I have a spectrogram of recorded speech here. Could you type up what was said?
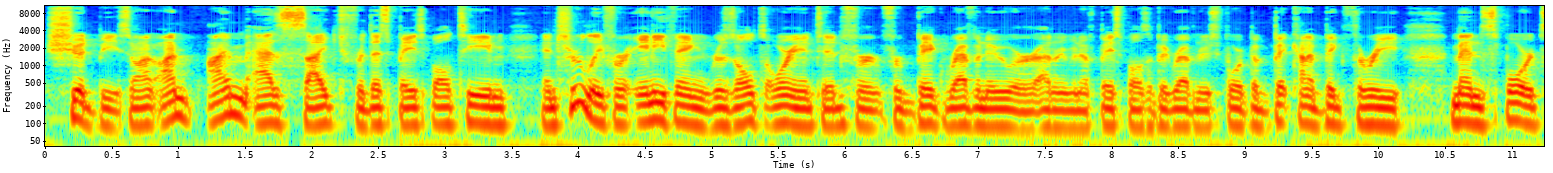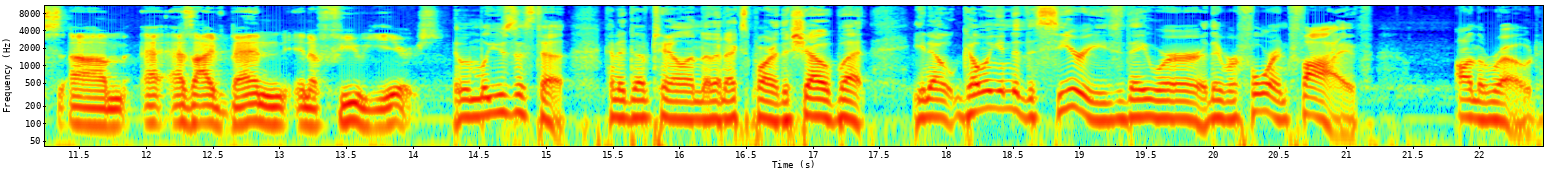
should be. So I'm I'm I'm as psyched for this baseball team, and truly for anything results oriented for for big revenue, or I don't even know if baseball is a big revenue sport, but big, kind of big three men's sports um, as I've been in a few years. And we'll use this to kind of dovetail into the next part of the show, but you know, going into the series, they were they were four and five on the road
